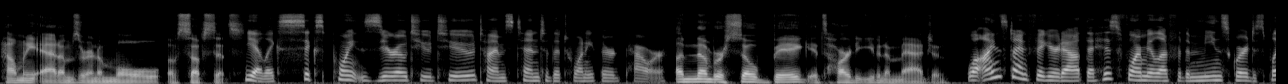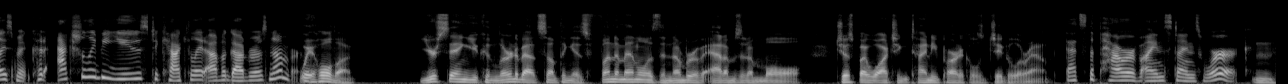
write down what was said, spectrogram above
how many atoms are in a mole of substance. Yeah, like 6.022 times 10 to the 23rd power. A number so big, it's hard to even imagine. Well, Einstein figured out that his formula for the mean square displacement could actually be used to calculate Avogadro's number. Wait, hold on. You're saying you can learn about something as fundamental as the number of atoms in a mole just by watching tiny particles jiggle around. That's the power of Einstein's work. Mm.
